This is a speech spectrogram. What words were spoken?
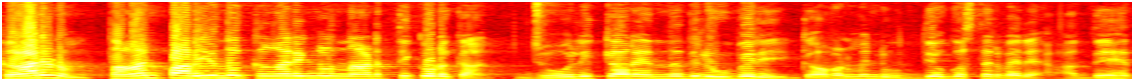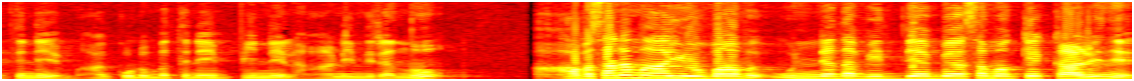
കാരണം താൻ പറയുന്ന കാര്യങ്ങൾ നടത്തിക്കൊടുക്കാൻ ജോലിക്കാർ എന്നതിലുപരി ഗവൺമെന്റ് ഉദ്യോഗസ്ഥർ വരെ അദ്ദേഹത്തിന്റെയും ആ കുടുംബത്തിന്റെയും പിന്നിൽ അണിനിരന്നു. അവസാനം ആ യുവാവ് ഉന്നത വിദ്യാഭ്യാസമൊക്കെ കഴിഞ്ഞ്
